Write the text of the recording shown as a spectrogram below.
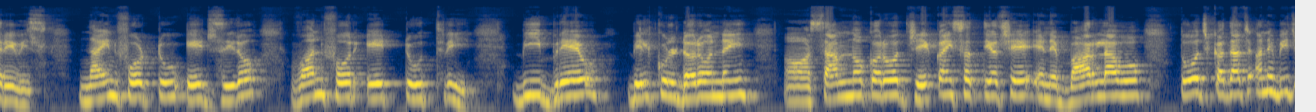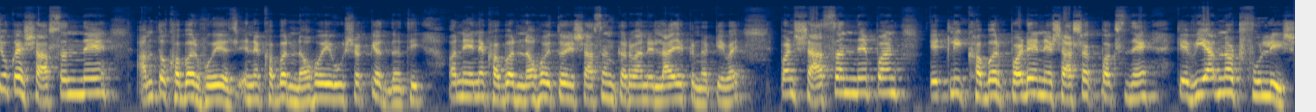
ત્રેવીસ. Nine four two eight zero one four eight two three be brave બિલકુલ ડરો નહીં સામનો કરો જે કંઈ સત્ય છે એને બહાર લાવો તો જ કદાચ અને બીજું કે શાસનને આમ તો ખબર હોય જ એને ખબર ન હોય એવું શક્ય જ નથી અને એને ખબર ન હોય તો એ શાસન કરવાને લાયક ન કહેવાય પણ શાસનને પણ એટલી ખબર પડે ને શાસક પક્ષને કે વી આર નોટ ફુલિશ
